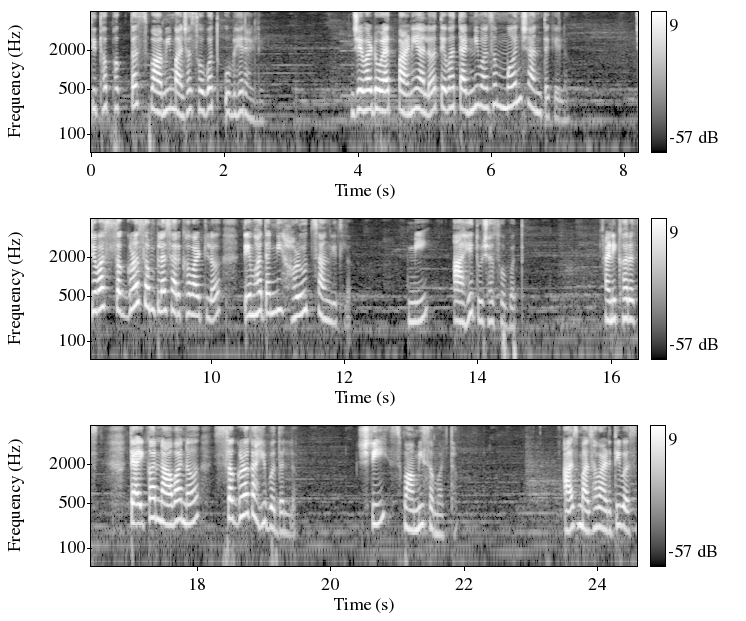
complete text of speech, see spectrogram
तिथं फक्त स्वामी माझ्यासोबत उभे राहिले. जेव्हा डोळ्यात पाणी आलं तेव्हा त्यांनी माझं मन शांत केलं. जेव्हा सगळं संपल्यासारखं वाटलं तेव्हा त्यांनी हळूच सांगितलं मी आहे तुझ्यासोबत. आणि खरंच त्या एका नावानं सगळं काही बदललं. श्री स्वामी समर्थ. आज माझा वाढदिवस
